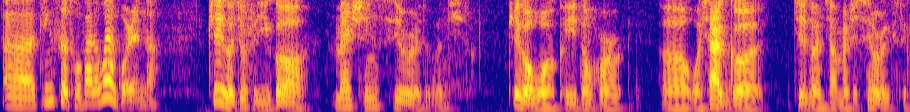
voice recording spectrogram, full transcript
呃，金色头发的外国人呢。这个就是一个 matching theory 的问题了。这个我可以等会儿，呃，我下一个阶段讲 theory 可以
